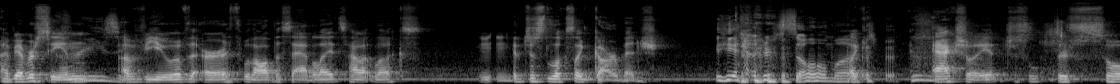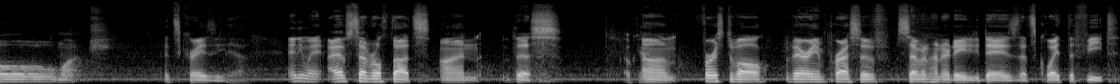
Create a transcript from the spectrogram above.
Have you ever seen Crazy. a view of the Earth with all the satellites? How it looks? Mm-mm. It just looks like garbage. yeah, there's so much. Like, actually, it just there's so much. It's crazy. yeah. Anyway, I have several thoughts on this. Okay. Um, first of all, very impressive. 780 days. That's quite the feat.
